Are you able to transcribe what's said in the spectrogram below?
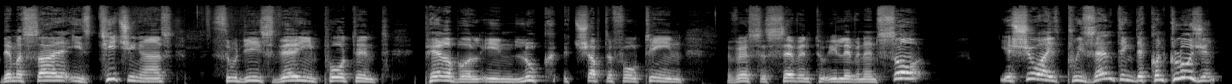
the Messiah, is teaching us through this very important parable in Luke chapter 14, verses 7 to 11. And so, Yeshua is presenting the conclusion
